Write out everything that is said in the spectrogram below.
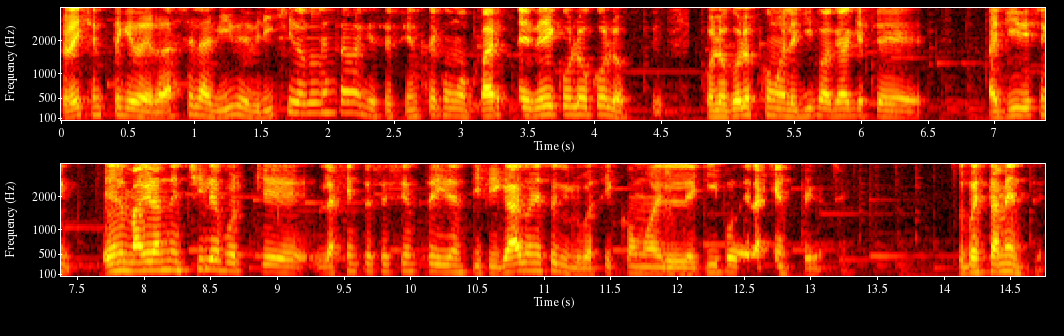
Pero hay gente que de verdad se la vive brígido con esta, que se siente como parte de Colo Colo. ¿sí? Colo Colo es como el equipo acá que se... Aquí dicen, es el más grande en Chile porque la gente se siente identificada con ese club, así como el equipo de la gente, ¿cachai? Supuestamente.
